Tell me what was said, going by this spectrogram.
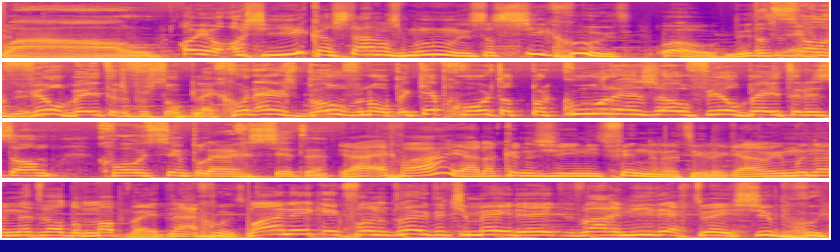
Wauw. Oh joh, als je hier kan staan als meloen, is dat ziek goed. Wow, dit Dat is wel een veel betere verstopplek. Gewoon ergens bovenop. Ik heb gehoord dat parcours en zo veel beter is dan gewoon simpel ergens zitten. Ja, echt waar? Ja, dan kunnen ze je niet vinden natuurlijk. Ja, maar je moet dan net wel de map weten. Nou goed. Manik, ik vond het leuk dat je meedeed. Het waren niet echt twee supergoeie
